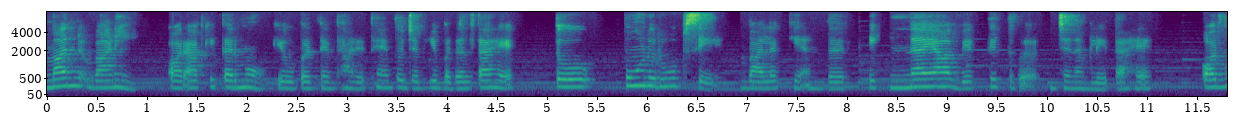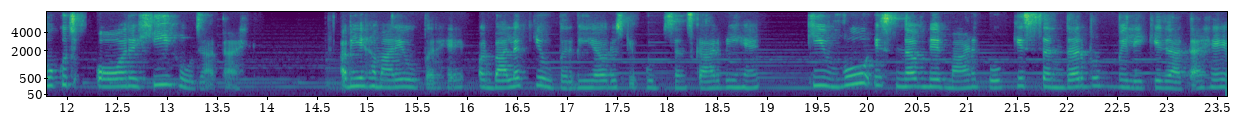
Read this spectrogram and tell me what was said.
मन, वाणी और आपके कर्मों के ऊपर निर्धारित हैं तो जब ये बदलता है तो पूर्ण रूप से बालक के अंदर एक नया व्यक्तित्व जन्म लेता है और वो कुछ और ही हो जाता है। अब ये हमारे ऊपर है और बालक के ऊपर भी है और उसके पूर्ण संस्कार भी हैं कि वो इस नव निर्माण को किस संदर्भ में लेके जाता है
